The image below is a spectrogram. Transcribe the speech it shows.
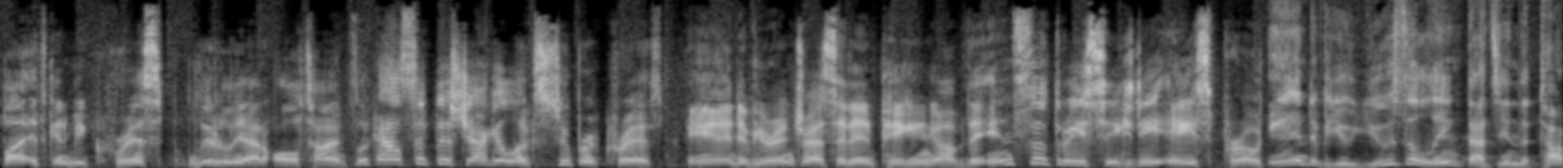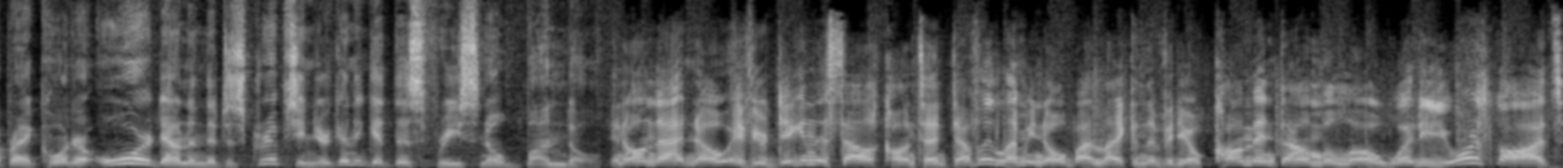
but it's gonna be crisp literally at all times. Look how sick this jacket looks, super crisp. And if you're interested in picking up the Insta360 Ace Pro, and if you use the link that's in the top right corner or down in the description, you're gonna get this free snow bundle. And on that note, if you're digging this style of content, definitely let me know by liking the video, comment down below what are your thoughts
